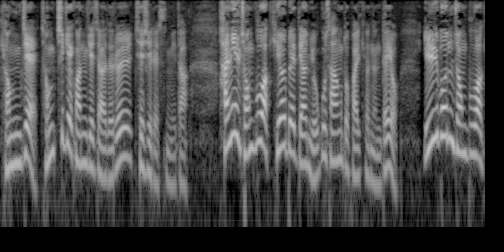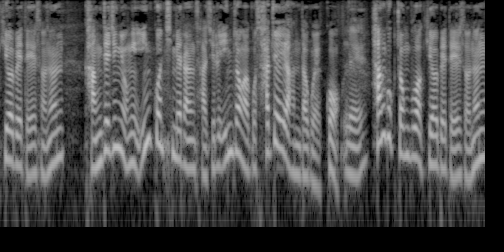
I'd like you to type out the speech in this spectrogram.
경제, 정치계 관계자들을 제시를 했습니다. 한일 정부와 기업에 대한 요구 사항도 밝혔는데요. 일본 정부와 기업에 대해서는 강제징용이 인권 침해라는 사실을 인정하고 사죄해야 한다고 했고 네. 한국 정부와 기업에 대해서는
